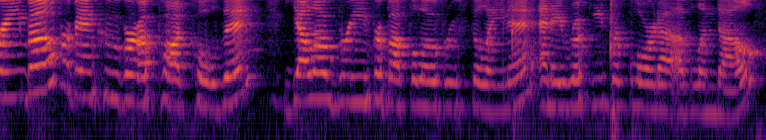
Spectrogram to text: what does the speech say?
Rainbow for Vancouver of Pod Podkolzin. Yellow Green for Buffalo of Ruotsalainen. And a rookie for Florida of Lundell.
